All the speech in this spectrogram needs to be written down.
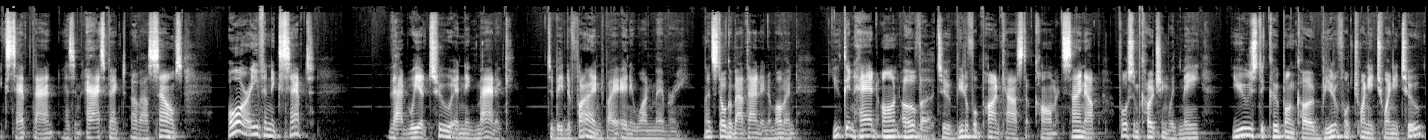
accept that as an aspect of ourselves, or even accept that we are too enigmatic to be defined by any one memory? Let's talk about that in a moment you can head on over to beautifulpodcast.com and sign up for some coaching with me. Use the coupon code BEAUTIFUL2022.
